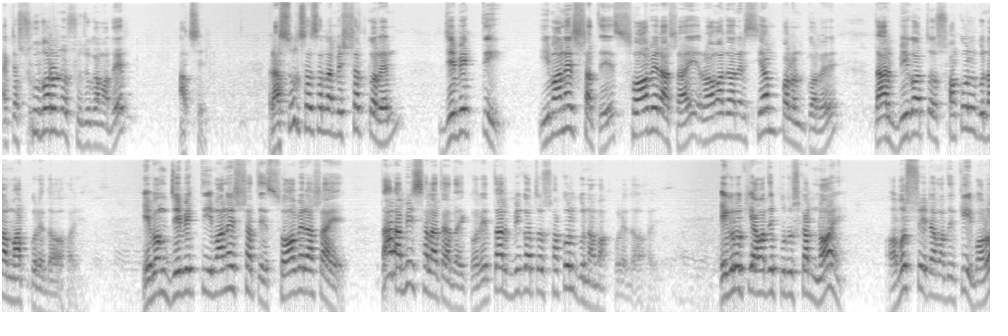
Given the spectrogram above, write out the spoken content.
একটা সুবর্ণ সুযোগ আমাদের আছে। রাসুল সাল্লাম ইরশাদ করেন, যে ব্যক্তি ইমানের সাথে সোয়াবের আশায় রমাজানের সিয়াম পালন করে, তার বিগত সকল গুণা মাফ করে দেওয়া হয়। এবং যে ব্যক্তি ইমানের সাথে সবের আশায় তারাবির সালাতে আদায় করে, তার বিগত সকল গুণা মাফ করে দেওয়া হয়। এগুলো কি আমাদের পুরস্কার নয়? অবশ্যই এটা আমাদের কি বড়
